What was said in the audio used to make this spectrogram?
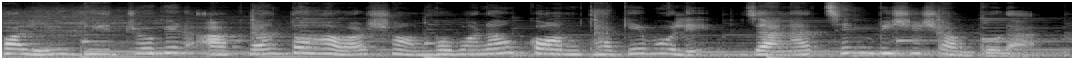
ফলে হৃদরোগের আক্রান্ত হওয়ার সম্ভাবনাও কম থাকে বলে জানাচ্ছেন বিশেষজ্ঞরা।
